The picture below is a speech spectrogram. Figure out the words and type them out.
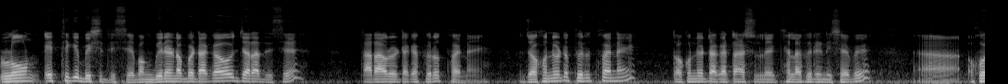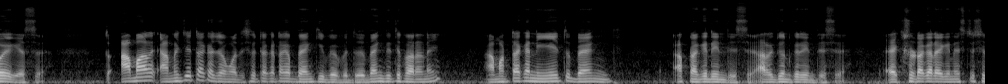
লোন এর থেকে বেশি দিছে এবং বিরানব্বই টাকাও যারা দিছে, তারা আর ওই টাকা ফেরত পায় নাই। যখনই ওটা ফেরত পায় নাই, তখনই টাকাটা আসলে খেলাফিরেন হিসেবে হয়ে গেছে। তো আমার, আমি যে টাকা জমা দিছি, ওই টাকাটা টাকা ব্যাংক কীভাবে দেবে? ব্যাংক দিতে পারে নাই। আমার টাকা নিয়েই তো ব্যাংক আপনাকে ঋণ দিছে আরেকজনকে ঋণ দিছে একশো টাকার এগেনস্টে সে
